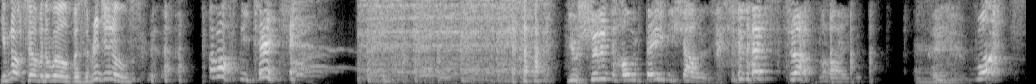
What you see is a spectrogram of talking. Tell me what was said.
You've knocked over the world as originals. I'm off me tits. you shouldn't hold baby showers was the next strap line. what?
